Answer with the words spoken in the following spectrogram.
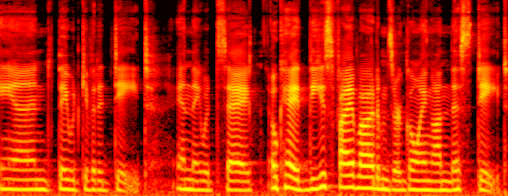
and they would give it a date and they would say, okay, these five items are going on this date.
